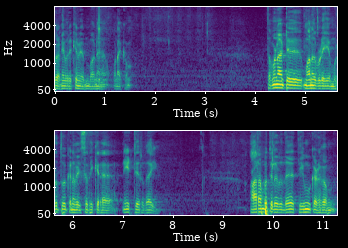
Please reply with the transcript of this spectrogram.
உங்கள் அனைவருக்கும் அன்பான வணக்கம். தமிழ்நாட்டு மாணவருடைய மருத்துவ கனவை சிதைக்கிற நீட் தேர்வை ஆரம்பத்தில் இருந்த திமுக கழகம்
